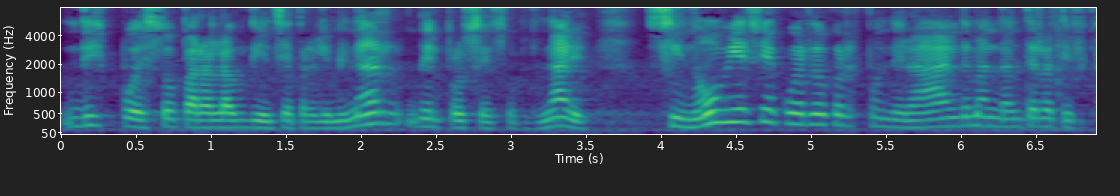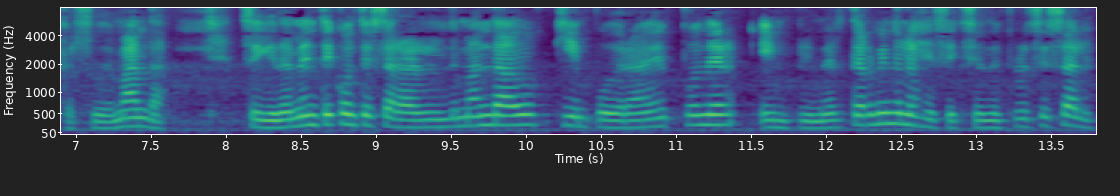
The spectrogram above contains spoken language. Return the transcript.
dispuesto para la audiencia preliminar del proceso ordinario. Si no hubiese acuerdo, corresponderá al demandante ratificar su demanda. Seguidamente contestará el demandado, quien podrá exponer en primer término las excepciones procesales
